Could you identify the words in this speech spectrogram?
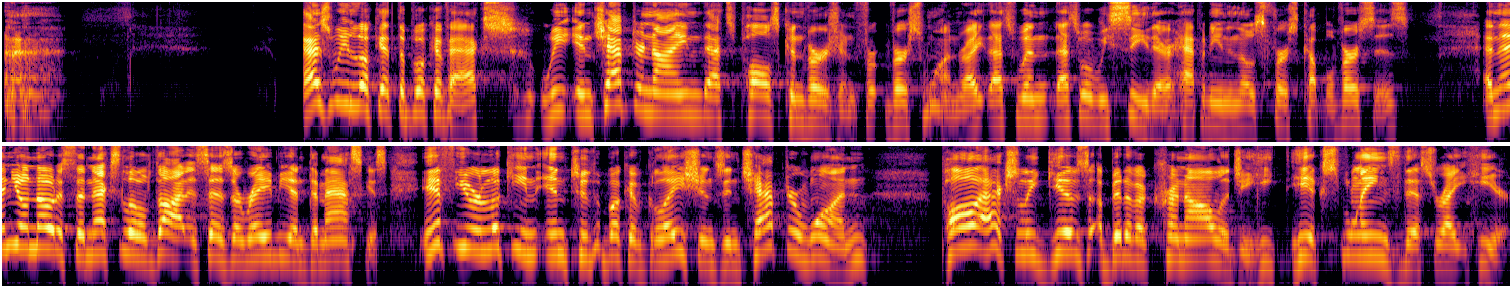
As we look at the book of Acts, we in chapter 9 that's Paul's conversion, verse 1, right? That's when that's what we see there happening in those first couple verses. And then you'll notice the next little dot, it says Arabia and Damascus. If you're looking into the book of Galatians in chapter 1, Paul actually gives a bit of a chronology. He, he explains this right here.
